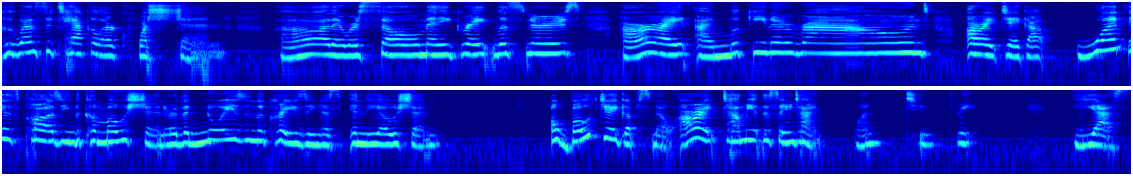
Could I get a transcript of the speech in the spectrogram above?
who wants to tackle our question? Oh, there were so many great listeners. All right, I'm looking around. All right, Jacob, what is causing the commotion or the noise and the craziness in the ocean? Oh, both Jacobs know. All right, tell me at the same time. One, two, three. Yes,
